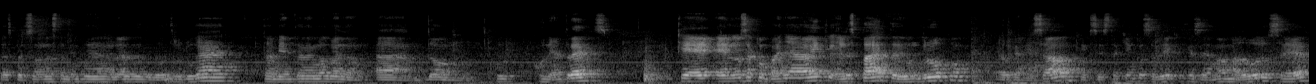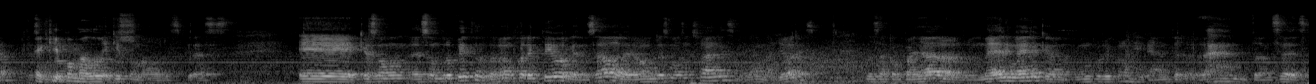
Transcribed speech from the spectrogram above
las personas también podían hablar desde otro lugar. También tenemos, bueno, a don Julián Treves, que él nos acompaña hoy, él es parte de un grupo organizado que existe aquí en Costa Rica que se llama Maduro CR. Equipo Maduro. Equipo Maduros, gracias. Eh, que son, es un grupito, un colectivo organizado de hombres homosexuales, mayores. Nos acompaña Mary Mary, que bueno, tiene un currículum gigante, ¿verdad? Entonces,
